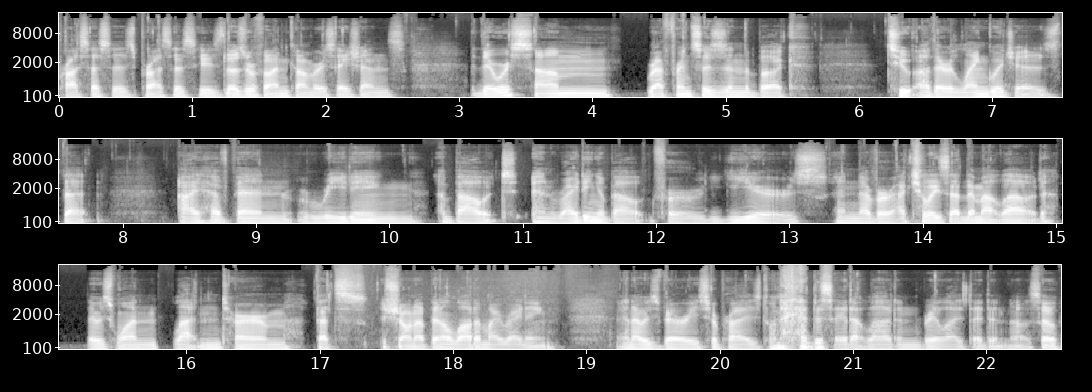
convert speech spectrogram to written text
processes, processes. Those were fun conversations. There were some references in the book to other languages that I have been reading about and writing about for years and never actually said them out loud. There's one Latin term that's shown up in a lot of my writing. And I was very surprised when I had to say it out loud and realized I didn't know. So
